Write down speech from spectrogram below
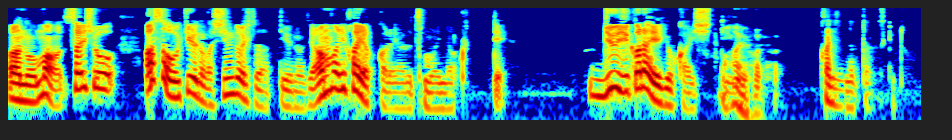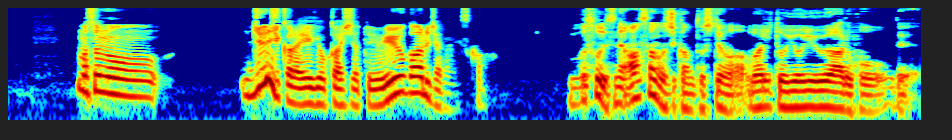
あの、まあ最初、朝起きるのがしんどい人だっていうので、あんまり早くからやるつもりなくって。10時から営業開始っていうはいはいはい。感じになったんですけど。まあその、10時から営業開始だと余裕があるじゃないですか。まあそうですね。朝の時間としては割と余裕がある方で。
